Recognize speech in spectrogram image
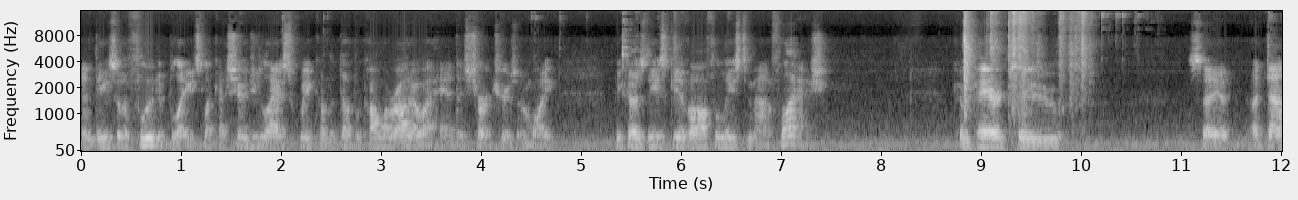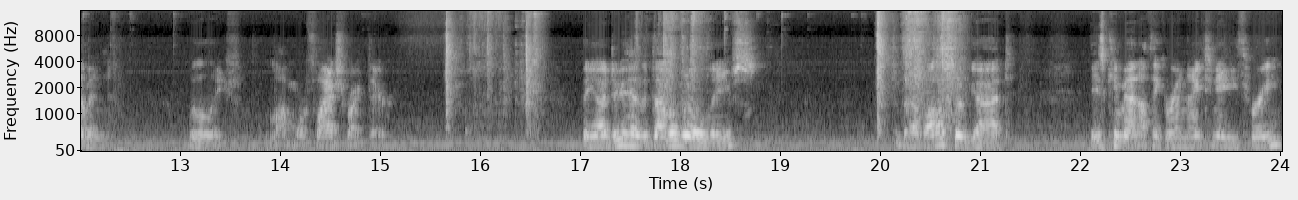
And these are the fluted blades, like I showed you last week on the double Colorado I had that's chartreuse and white, because these give off the least amount of flash compared to, say, a, a diamond willow leaf. A lot more flash right there. But you know, I do have the diamond willow leaves, but I've also got, these came out I think around 1983.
